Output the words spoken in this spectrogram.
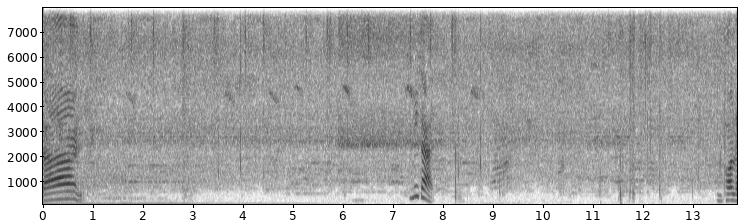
ได้ ไม่ได้ เพราะอะไร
